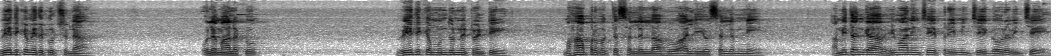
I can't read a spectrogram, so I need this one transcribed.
వేదిక మీద కూర్చున్న ఉలమాలకు వేదిక ముందున్నటువంటి మహాప్రవక్త సల్లల్లాహు అలీ వసల్లంని అమితంగా అభిమానించే ప్రేమించే గౌరవించే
